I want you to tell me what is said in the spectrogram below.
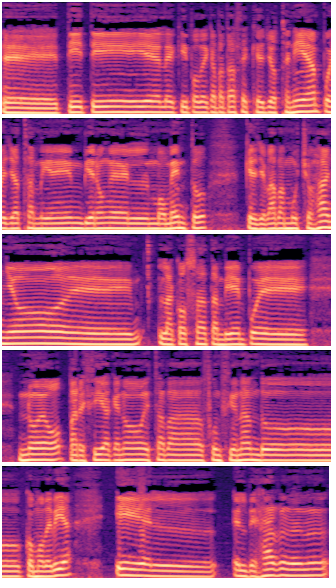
eh, Titi y el equipo de capataces que ellos tenían, pues ya también vieron el momento que llevaban muchos años. Eh, la cosa también, pues no parecía que no estaba funcionando como debía. Y el, el dejar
